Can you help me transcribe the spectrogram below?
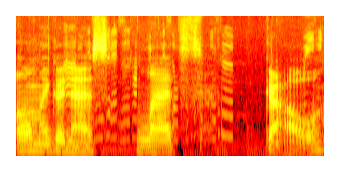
oh my goodness, let's go.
